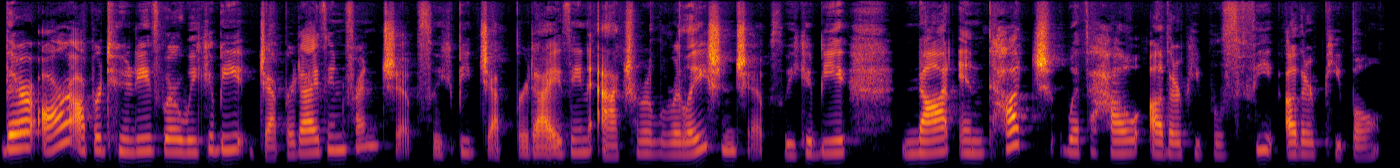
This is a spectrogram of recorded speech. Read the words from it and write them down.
there are opportunities where we could be jeopardizing friendships. We could be jeopardizing actual relationships. We could be not in touch with how other people's feet, other people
